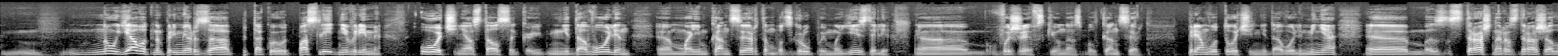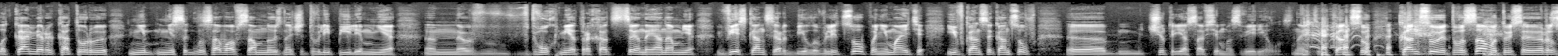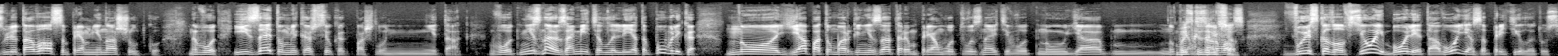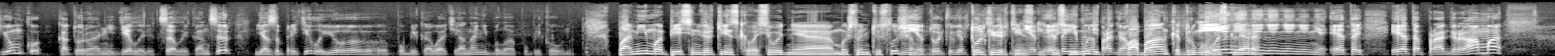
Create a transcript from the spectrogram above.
ну, я вот, например, за такое вот последнее время очень остался недоволен э, моим концертом. Вот с группой мы ездили э, в Ижевске у нас был концерт прям вот очень недоволен. Меня э, страшно раздражала камера, которую, не, не согласовав со мной, значит, влепили мне э, в, в двух метрах от сцены, и она мне весь концерт била в лицо, понимаете? И в конце концов, э, что-то я совсем озверел, знаете, к концу, к концу этого самого, то есть э, разлютовался прям не на шутку. Вот. И из-за этого, мне кажется, все как пошло не так. Вот. Не знаю, заметила ли это публика, но я потом организаторам прям вот, вы знаете, вот, ну, я ну, Высказали все. Высказал все, и более того, я запретил эту съемку, которую они делали, целый концерт, я запретил ее публиковать, и она не была опубликована. Помимо песен Вертинского, сегодня мы что-нибудь услышим? Нет, только Вертинский. Только Вертинский. Нет, То это не будет программа... Вабанка, другого не, скляра? Не-не-не, это, это программа,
